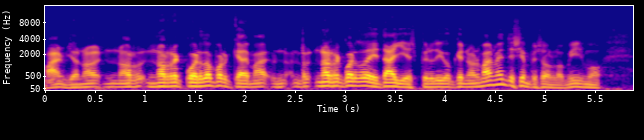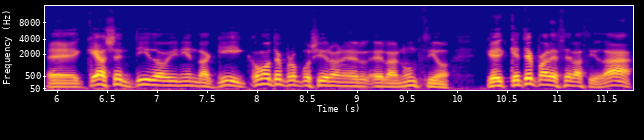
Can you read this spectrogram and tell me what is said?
Man, yo no, no, no recuerdo porque además no, no recuerdo detalles, pero digo que normalmente siempre son lo mismo. Eh, ¿Qué has sentido viniendo aquí? ¿Cómo te propusieron el, el anuncio? ¿Qué, ¿Qué te parece la ciudad?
